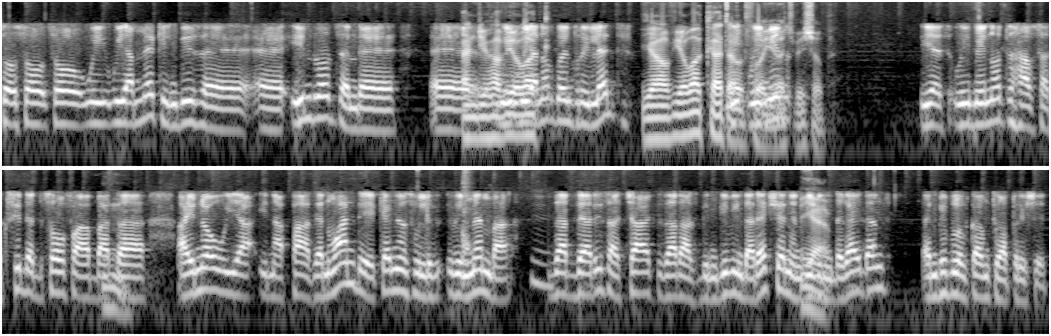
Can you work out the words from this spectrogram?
So, so, so we, we are making these inroads and. and you have we, your we are not going to relent. You have your work cut out we, for you, Archbishop. Yes, we may not have succeeded so far, but mm. uh, I know we are in a path. And one day, Kenyans will remember mm. that there is a church that has been giving direction and yeah. giving the guidance, and people will come to appreciate.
